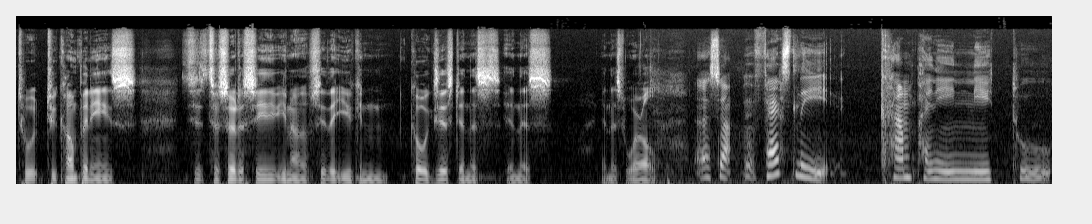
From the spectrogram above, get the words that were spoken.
to to companies to, to sort of see you know see that you can coexist in this in this in this world? Uh, so, firstly, company need to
